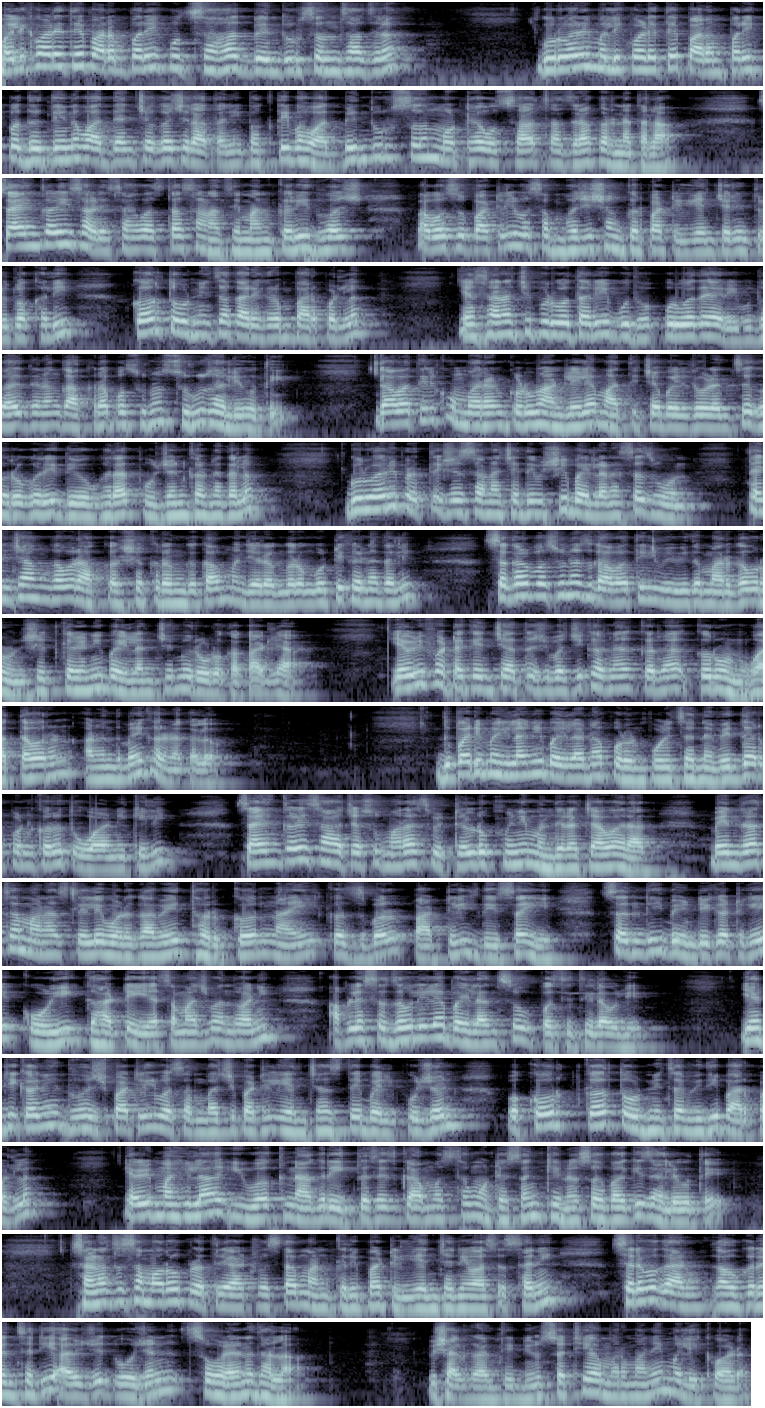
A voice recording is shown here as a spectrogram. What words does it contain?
मलिकवाड येथे पारंपरिक उत्साहात बेंदूर सण साजरा. गुरुवारी मलिकवाड येथे पारंपरिक पद्धतीनं वाद्यांच्या गजरात आणि भक्तिभावात बेंदूर सण मोठ्या उत्साहात साजरा करण्यात आला. सायंकाळी साडेसहा वाजता सणाचे मानकरी ध्वज बाबासू पाटील व संभाजी शंकर पाटील यांच्या नेतृत्वाखाली कर तोडणीचा कार्यक्रम पार पडला. या सणाची पूर्वतारी बुध पूर्वतयारी बुधवारी दिनांक अकरापासूनच सुरू झाली होती. गावातील कुंभारांकडून आणलेल्या मातीच्या बैलजोड्यांचं घरोघरी देवघरात पूजन करण्यात आलं. गुरुवारी प्रत्यक्ष सणाच्या दिवशी बैलांना सजवून त्यांच्या अंगावर आकर्षक रंगकाम म्हणजे रंगरंगोटी करण्यात आली. सकाळपासूनच गावातील विविध मार्गावरून शेतकऱ्यांनी बैलांच्या मिरवणुका काढल्या. यावेळी फटाक्यांची आतषबाजी करण्यात करण्या- करून वातावरण आनंदमय करण्यात आलं. दुपारी महिलांनी बैलांना पुरणपोळीचा नैवेद्य अर्पण करत ओवाळणी केली. सायंकाळी सहाच्या सुमारास विठ्ठल रुक्मिणी मंदिराच्या आवारात बेंद्राचा मान असलेले वडगावे थरकर नाईक कसबर पाटील देसाई संधी भेंडीकटके कोळी घाटे या समाजबांधवांनी आपल्या सजवलेल्या बैलांसह उपस्थिती लावली. या ठिकाणी ध्वज पाटील व संभाजी पाटील यांच्या हस्ते बैलपूजन व कोरकर तोडणीचा विधी पार पडला. यावेळी महिला युवक नागरिक तसेच ग्रामस्थ मोठ्या संख्येनं सहभागी झाले होते. सणाचा समारोप रात्री आठ वाजता मानकरी पाटील यांच्या निवासस्थानी सर्व गाव गावकऱ्यांसाठी आयोजित भोजन सोहळ्यानं झाला. विशाल क्रांती न्यूजसाठी अमरमाने मलिकवाड.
